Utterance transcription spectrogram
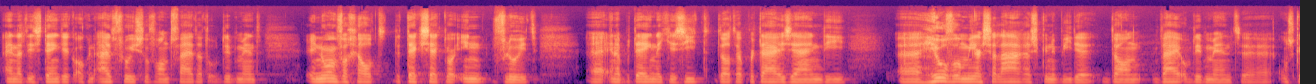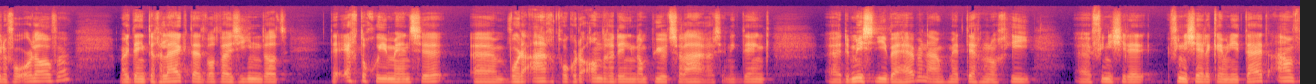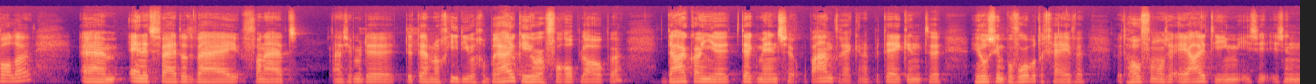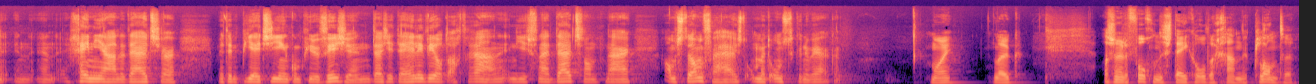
En dat is denk ik ook een uitvloeisel van het feit dat op dit moment enorm veel geld de techsector invloeit. Uh, en dat betekent dat je ziet dat er partijen zijn die uh, heel veel meer salaris kunnen bieden dan wij op dit moment ons kunnen veroorloven. Maar ik denk tegelijkertijd wat wij zien dat de echte goede mensen worden aangetrokken door andere dingen dan puur het salaris. En ik denk de missie die wij hebben, namelijk met technologie financiële, financiële criminaliteit aanvallen Um, en het feit dat wij vanuit nou, zeg maar de, technologie die we gebruiken heel erg voorop lopen, daar kan je techmensen op aantrekken. dat betekent, uh, heel simpel voorbeeld te geven, het hoofd van onze AI-team is, is een, een, een, geniale Duitser met een PhD in computer vision. Daar zit de hele wereld achteraan en die is vanuit Duitsland naar Amsterdam verhuisd om met ons te kunnen werken. Mooi, leuk. Als we naar de volgende stakeholder gaan, de klanten.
